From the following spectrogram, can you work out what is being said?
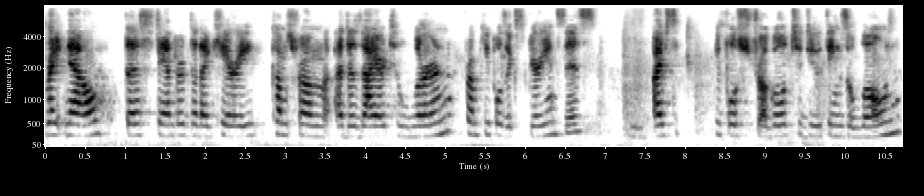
right now, the standard that I carry comes from a desire to learn from people's experiences. I've seen people struggle to do things alone,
